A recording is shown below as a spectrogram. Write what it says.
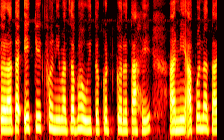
तर आता एक एक फणी माझा भाऊ इथं कट करत आहे. आणि आपण आता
